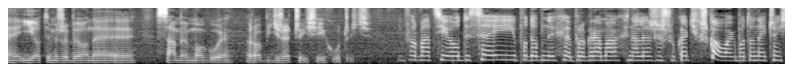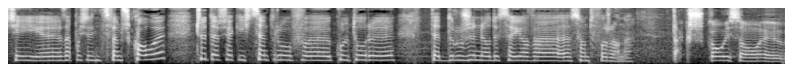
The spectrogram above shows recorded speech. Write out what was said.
e, i o tym, żeby one same mogły robić rzeczy i się ich uczyć. Informacje o Odysei i podobnych programach należy szukać w szkołach, bo to najczęściej e, za pośrednictwem szkoły, czy też jakichś centrów e, kultury te drużyny odysejowe są tworzone. Tak, szkoły są e,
